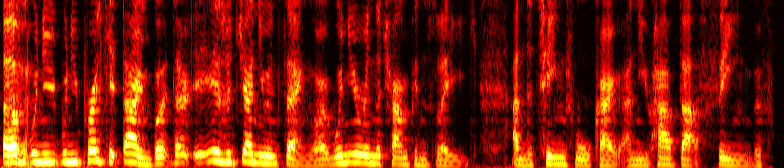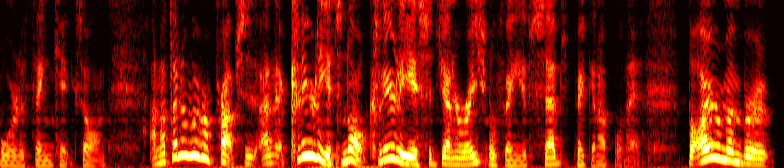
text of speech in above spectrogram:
um, yeah. when you when you break it down, but there it is a genuine thing. Right? When you're in the Champions League and the teams walk out and you have that theme before the thing kicks on. And I don't know whether perhaps, and clearly it's not. Clearly it's a generational thing if Seb's picking up on it. But I remember,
